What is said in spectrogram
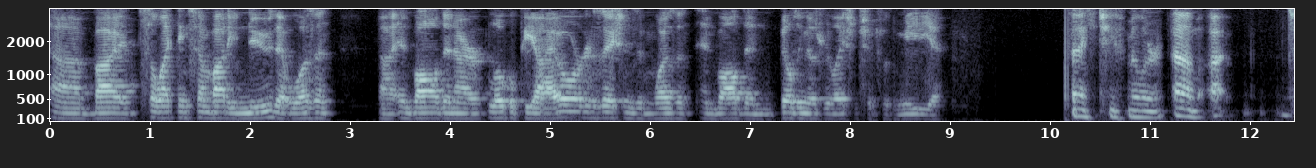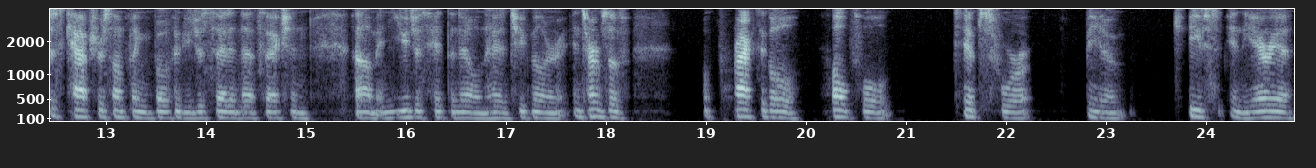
uh, by selecting somebody new that wasn't uh, involved in our local PIO organizations and wasn't involved in building those relationships with the media. Thank you, Chief Miller. Um, I, just capture something both of you just said in that section, um, and you just hit the nail on the head, Chief Miller, in terms of practical, helpful tips for, you know, chiefs in the area,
